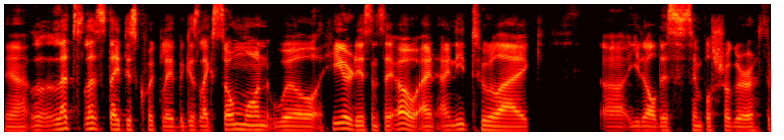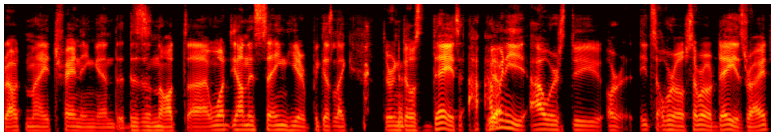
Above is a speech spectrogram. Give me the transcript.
Yeah let's let's state this quickly because like someone will hear this and say oh i, I need to like uh, eat all this simple sugar throughout my training and this is not uh, what jan is saying here because like during those days how yeah. many hours do you or it's over several days right?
